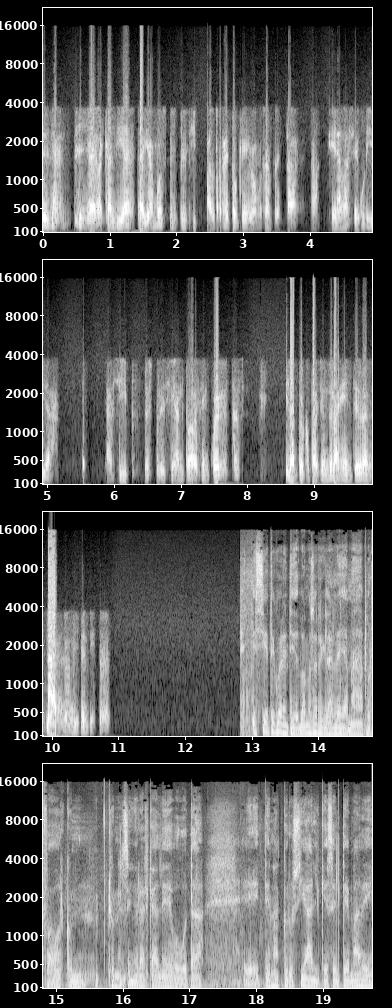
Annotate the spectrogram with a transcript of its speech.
desde de llegar a la alcaldía sabíamos que el principal reto que íbamos a enfrentar era la seguridad. Así pues todas las encuestas y la preocupación de la gente durante el 2023. 742, vamos a arreglar la llamada, por favor, con, con el señor alcalde de Bogotá. Eh, tema crucial, que es el tema de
